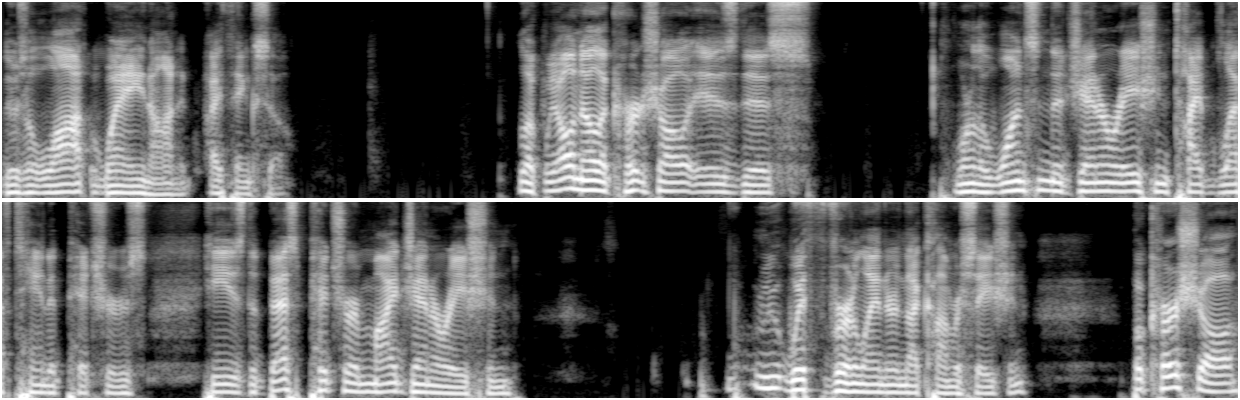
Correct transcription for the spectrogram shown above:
There's a lot weighing on it. I think so. Look, we all know that Kershaw is this one of the once in the generation type left handed pitchers. He is the best pitcher in my generation with Verlander in that conversation. But Kershaw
